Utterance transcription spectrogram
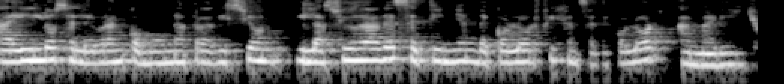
ahí lo celebran como una tradición y las ciudades se tiñen de color, fíjense, de color amarillo,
